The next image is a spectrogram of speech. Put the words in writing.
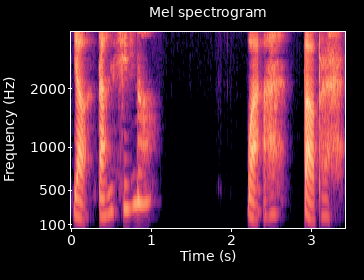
要当心哦。晚安，宝贝儿。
